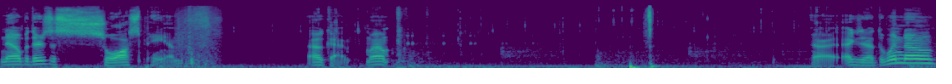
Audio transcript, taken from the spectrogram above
No, but there's a saucepan. Okay, well. Alright, exit out the window.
